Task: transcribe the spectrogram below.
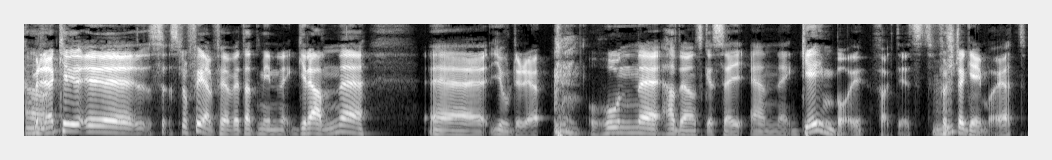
Men det där kan ju eh, slå fel. För jag vet att min granne eh, gjorde det. Och hon eh, hade önskat sig en Gameboy faktiskt. Första Gameboyet.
